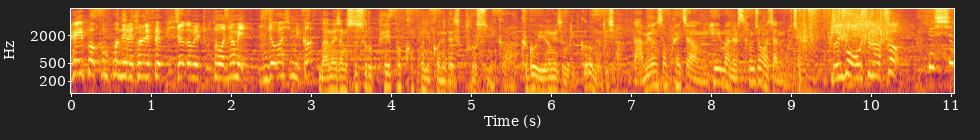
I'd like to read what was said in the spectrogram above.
페이퍼 컴퍼니를 설립해 비자금을 조성한 혐의 인정하십니까? 남 회장 스스로 페이퍼 컴퍼니 건에 대해서 풀었으니까 그거 이용해서 우리 끌어내리자. 남현석 회장 해임안을 상정하자는 거죠? 너 이거 어디서 났어? 이 싫어.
